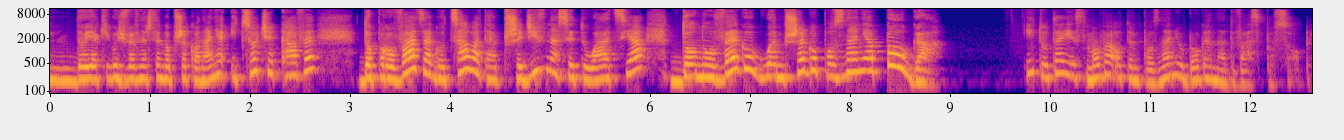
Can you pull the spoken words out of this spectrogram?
do jakiegoś wewnętrznego przekonania i co ciekawe, doprowadza go cała ta przedziwna sytuacja do nowego, głębszego poznania Boga. I tutaj jest mowa o tym poznaniu Boga na dwa sposoby.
